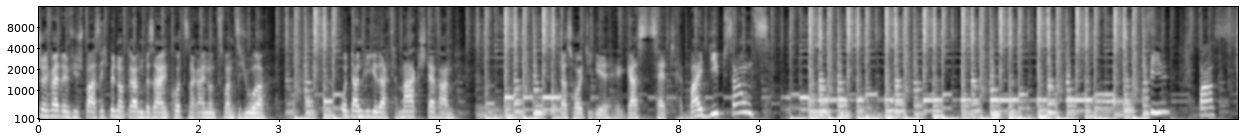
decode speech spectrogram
Wünsche euch weiterhin viel Spaß. Ich bin noch dran bis dahin kurz nach 21 Uhr. Und dann, wie gesagt, Marc Stefan, das heutige Gastset bei Deep Sounds. Viel Spaß!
